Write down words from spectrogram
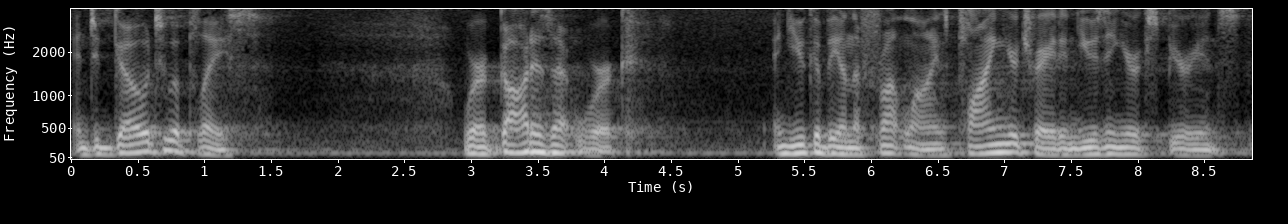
and to go to a place where God is at work and you could be on the front lines plying your trade and using your experience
